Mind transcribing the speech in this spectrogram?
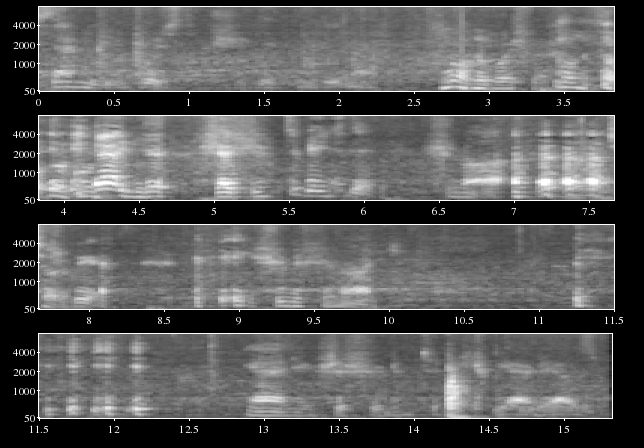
sen bugün pozitif mi? Onu boş ver. Onu sonra yani şaşırttı beni de. Şunu aç şunu şunu aç. yani şaşırdım tabii hiçbir yerde yazmadı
